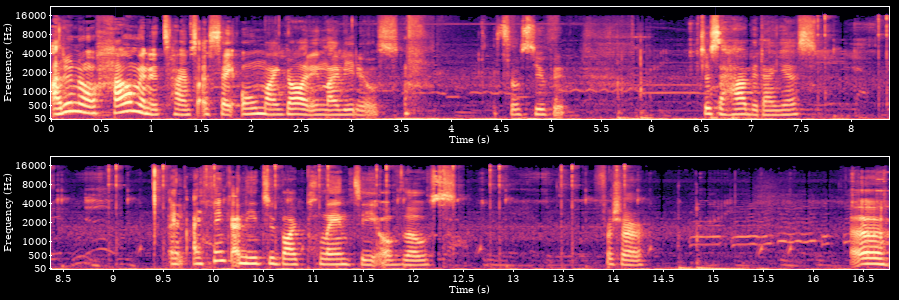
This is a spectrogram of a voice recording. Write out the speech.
I don't know how many times I say oh my god in my videos. it's so stupid. Just a habit, I guess. And I think I need to buy plenty of those. For sure. Ugh.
